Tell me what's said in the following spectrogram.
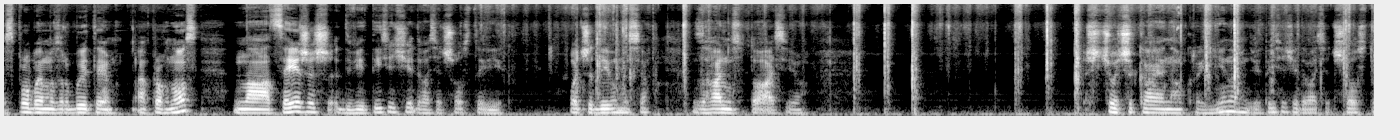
спробуємо зробити прогноз на цей же ж 2026 рік. Отже, дивимося загальну ситуацію що чекає на Україну у 2026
